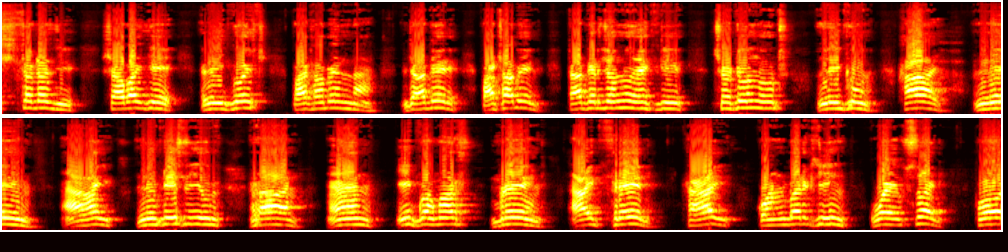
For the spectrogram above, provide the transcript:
স্ট্র্যাটেজি সবাইকে রিকোয়েস্ট পাঠাবেন না। যাদের পাঠাবেন, তাদের জন্য একটি ছোট নোট লিখুন। Hi name I notice your run and e commerce brand I fred high conversing website for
